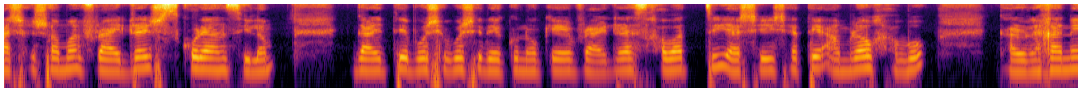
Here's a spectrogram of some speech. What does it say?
আসার সময় ফ্রাইড রাইস করে আনছিলাম। গাড়িতে বসে বসে দেখুন ওকে ফ্রাইড রাইস খাওয়াচ্ছি আর সেই সাথে আমরাও খাব। কারণ এখানে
